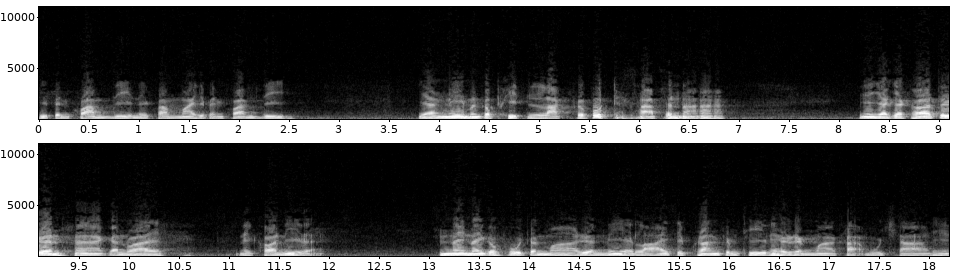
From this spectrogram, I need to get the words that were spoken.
ที่เป็นความดีในความหมายที่เป็นความดี อย่างนี้มันก็ผิดหลักพระพุทธศาสนานี่อยากจะขอเตือนกันไว้ในข้อนี้แหละไหนๆก็พูดกันมาเรื่องนี้หลายสิบครั้งเต็มทีแล้วเรื่องมาฆบูชานี่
